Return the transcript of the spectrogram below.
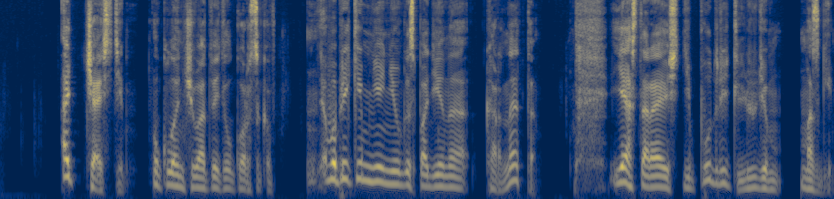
— Отчасти, — уклончиво ответил Корсаков. — Вопреки мнению господина Корнетта, я стараюсь не пудрить людям мозги.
